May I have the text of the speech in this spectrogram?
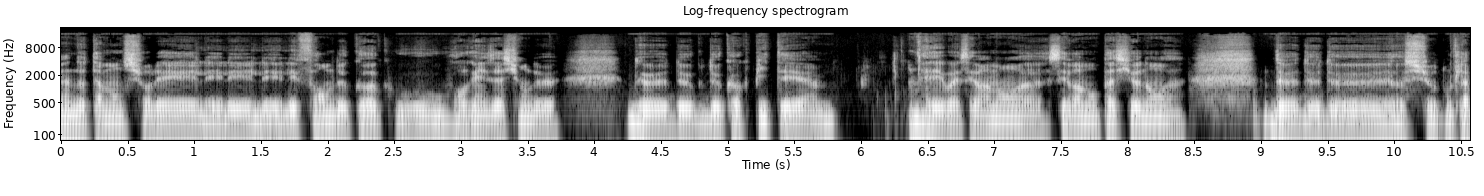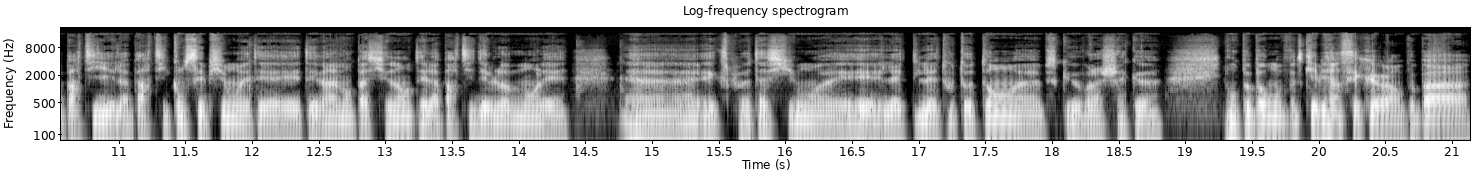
euh, notamment sur les, formes de coque ou, organisation de, de, cockpit. Et, euh, et ouais, c'est vraiment, euh, c'est vraiment passionnant. Euh, de, de, de, sur donc la partie, la partie conception était, était vraiment passionnante et la partie développement, les euh, exploitations l'est tout autant parce que voilà chaque, on peut pas. ce qui est bien, c'est que on peut pas.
